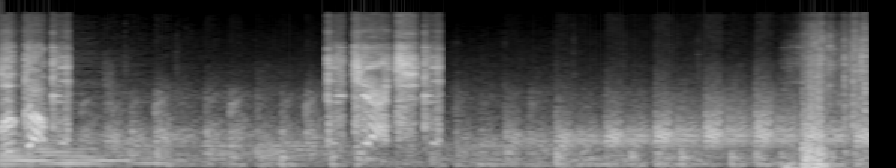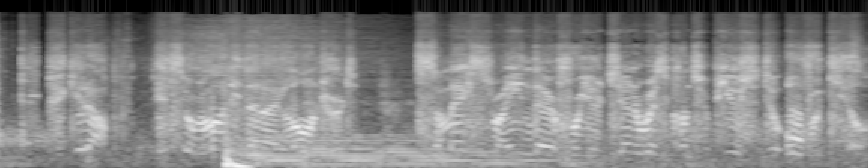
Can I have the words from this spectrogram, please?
Look up. Catch. Pick it up. It's your money that I laundered. Some extra in there for your generous contribution to Overkill.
